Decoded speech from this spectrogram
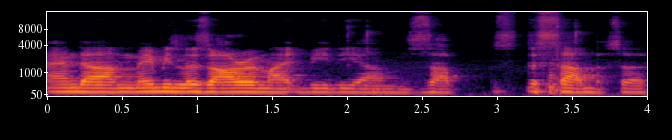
And um, maybe Lazzaro might be the um, sub, the sub. So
